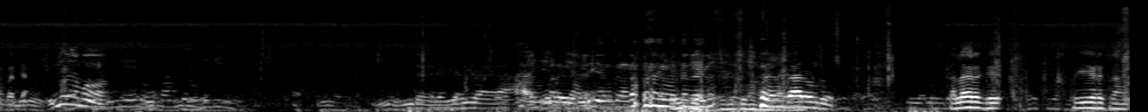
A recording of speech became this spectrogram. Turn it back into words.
பார்த்தேன் இன்னும் போங்க தலை இருக்கு. வீடியோ எடுக்கிறாங்க.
